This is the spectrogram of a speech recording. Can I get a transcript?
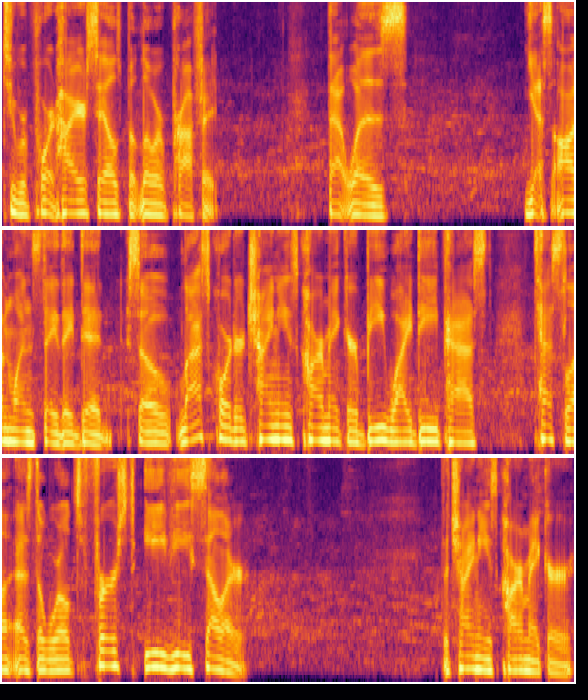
to report higher sales but lower profit. That was, yes, on Wednesday they did. So last quarter, Chinese carmaker BYD passed Tesla as the world's first EV seller. The Chinese carmaker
